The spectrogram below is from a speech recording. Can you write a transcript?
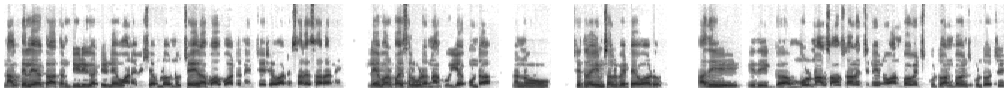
నాకు తెలియక అతను డీడీ కట్టిండేమో అనే విషయంలో నువ్వు చేయరా బాబు అంటే నేను చేసేవాడిని సరే సార్ అని. లేబర్ పైసలు కూడా నాకు ఇవ్వకుండా నన్ను చిత్రహింసలు పెట్టేవాడు. అది ఇది ఇక మూడు నాలుగు సంవత్సరాల నుంచి నేను అనుభవించుకుంటూ అనుభవించుకుంటూ వచ్చి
